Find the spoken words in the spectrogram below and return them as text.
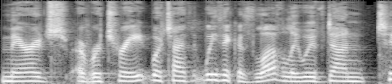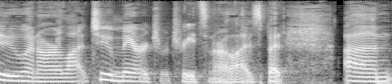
marriage a retreat, which I th- we think is lovely. We've done two in our li- two marriage retreats in our lives, but um,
